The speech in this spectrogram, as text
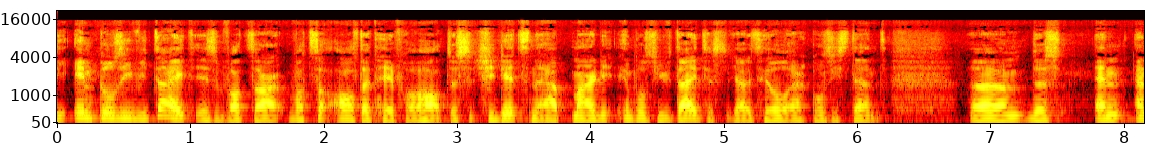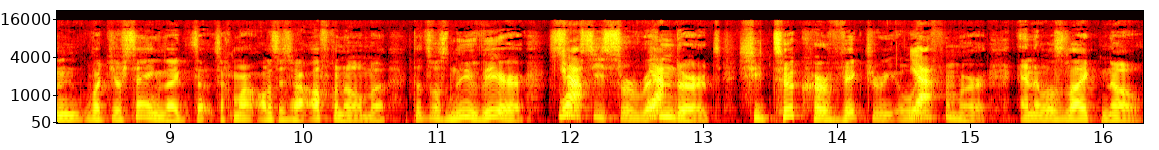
die impulsiviteit is wat, wat ze altijd heeft gehad. Dus she did snap, maar die impulsiviteit is juist heel erg consistent. Ehm, dus, en, en what you're saying, like, zeg maar, alles is haar afgenomen, dat was nu weer. Ja. Cersei surrendered. She took her victory away Ja. from her. And it was like, no,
